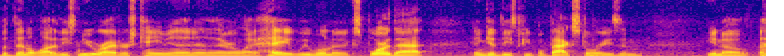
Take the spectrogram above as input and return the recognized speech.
But then a lot of these new writers came in and they were like, "Hey, we want to explore that and give these people backstories." And you know,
